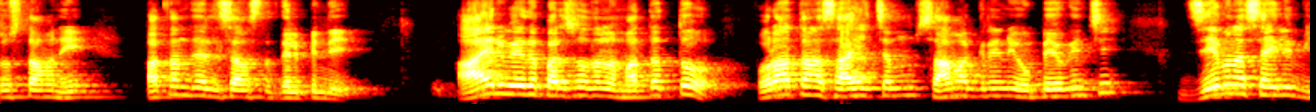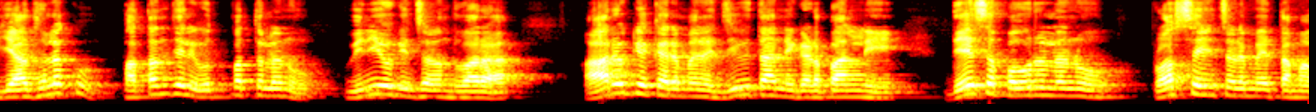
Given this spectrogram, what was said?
చూస్తామని పతంజలి సంస్థ తెలిపింది. ఆయుర్వేద పరిశోధనల మద్దతుతో పురాతన సాహిత్యం సామగ్రిని ఉపయోగించి జీవనశైలి వ్యాధులకు పతంజలి ఉత్పత్తులను వినియోగించడం ద్వారా ఆరోగ్యకరమైన జీవితాన్ని గడపాలని దేశ పౌరులను ప్రోత్సహించడమే తమ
